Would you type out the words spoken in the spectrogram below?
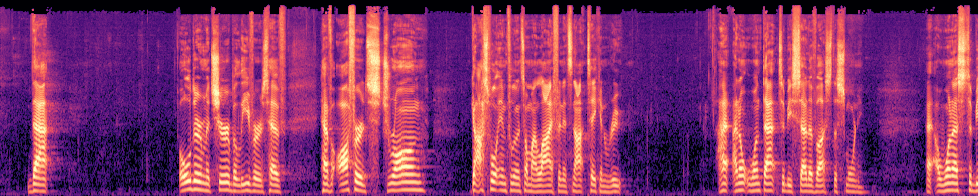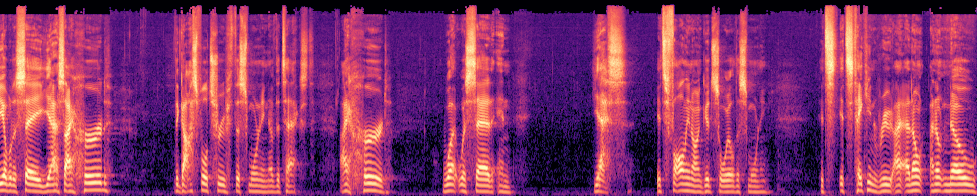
that older mature believers have have offered strong gospel influence on my life and it's not taken root. I, I don't want that to be said of us this morning I want us to be able to say yes i heard the gospel truth this morning of the text. I heard what was said, and yes, it's falling on good soil this morning. It's, it's taking root. I, I, don't, I don't know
